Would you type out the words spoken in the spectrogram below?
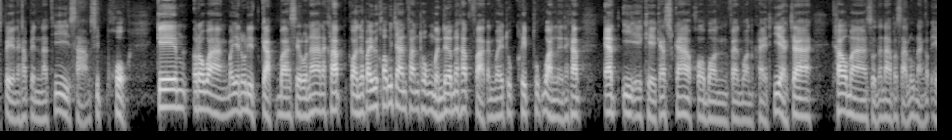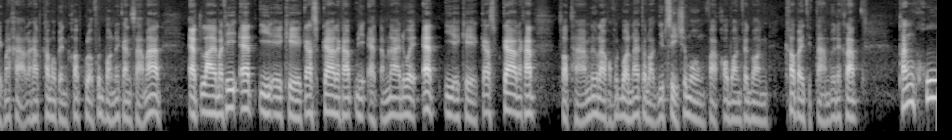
สเปนนะครับ เป็นนัดที่ 36 เกมระหว่างบายาโดริดกับบาร์เซโลนานะครับ ก่อนจะไปวิเคราะห์วิจารณ์ฟันธงเหมือนเดิมนะครับ ฝากกันไว้ทุกคลิปทุกวันเลยนะครับ @eak99 คอบอลแฟนบอลใครที่อยากจะ เข้ามาสนทนาภาษาลูกหนังกับเอกมะขาวนะครับเข้ามาเป็นครอบครัวฟุตบอลด้วยกันสามารถแอดไลน์มาที่ @eak99 นะครับ มีแอดนำหน้าด้วย @eak99 นะครับ สอบถามเรื่องราวของฟุตบอลได้ตลอด 24 ชั่วโมง ฝากคอบอลแฟนบอลเข้าไปติดตามด้วยนะครับ ทั้งคู่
